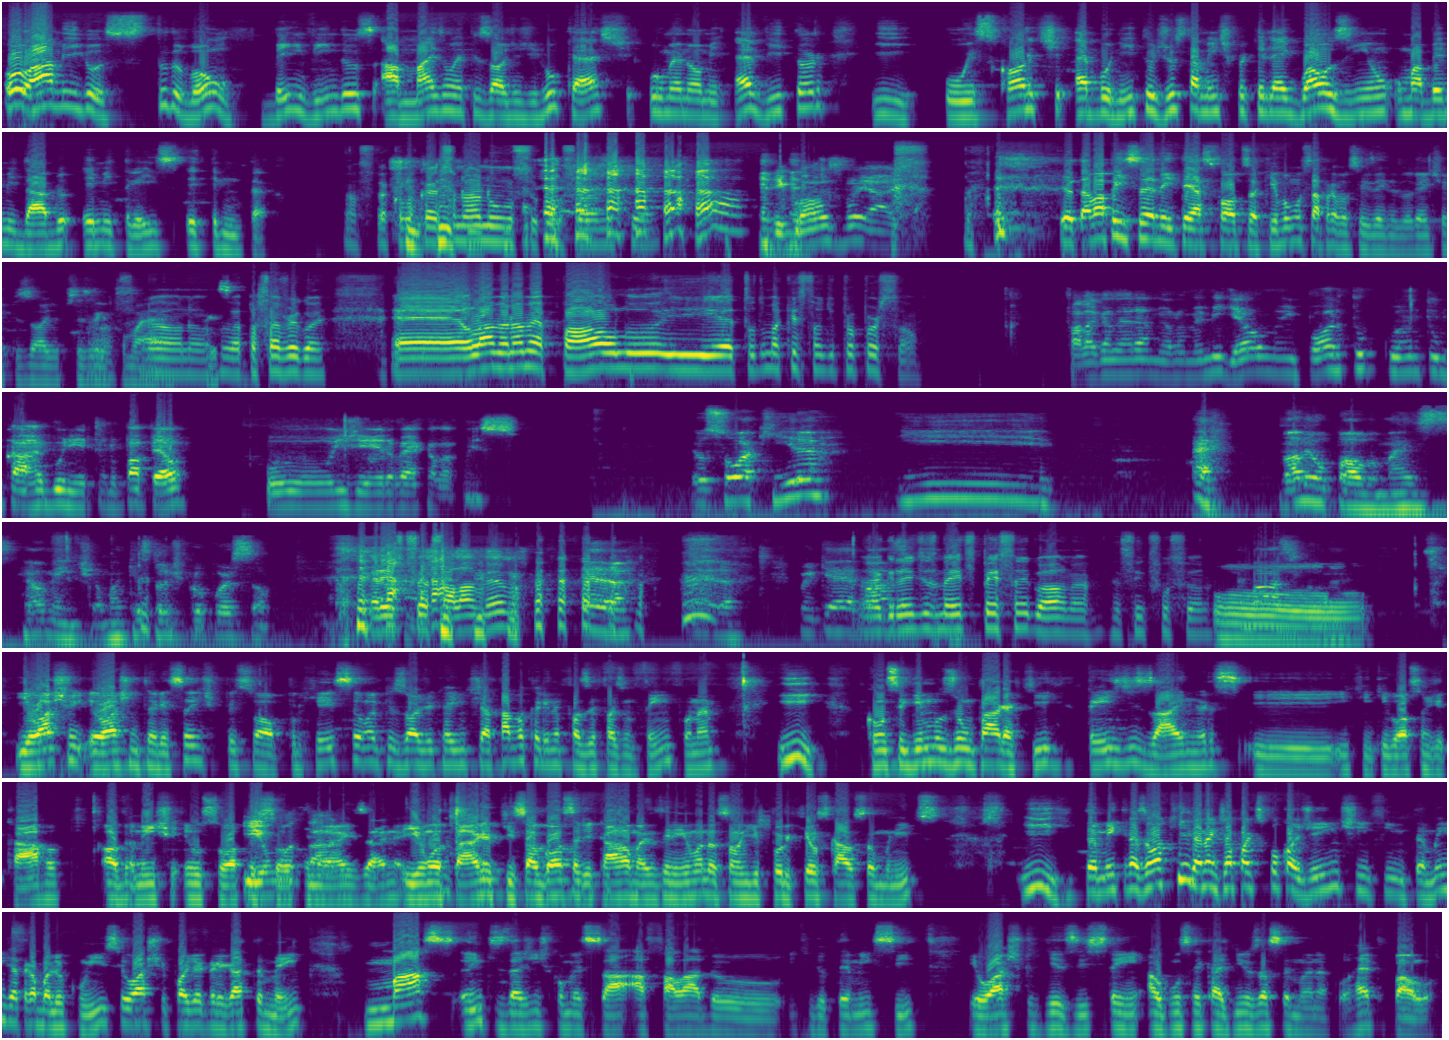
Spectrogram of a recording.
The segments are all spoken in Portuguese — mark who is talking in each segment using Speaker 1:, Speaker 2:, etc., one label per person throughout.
Speaker 1: Olá, amigos, tudo bom? Bem-vindos a mais um episódio de WhoCast. O meu nome é Vitor e o Escort é bonito justamente porque ele é igualzinho uma BMW M3 E30.
Speaker 2: Nossa, vai colocar isso no anúncio,
Speaker 3: que... Igual os Voyage.
Speaker 1: Eu tava pensando em ter as fotos aqui, vou mostrar pra vocês ainda durante o episódio, pra vocês verem como é.
Speaker 2: Não, não, vai passar vergonha. É, olá, meu nome é Paulo e é tudo uma questão de proporção.
Speaker 3: Fala galera, meu nome é Miguel. Não importa o quanto um carro é bonito no papel, o engenheiro vai acabar com isso.
Speaker 4: Eu sou Akira e. É, valeu, Paulo, mas realmente é uma questão de proporção.
Speaker 2: Era isso que você ia falar mesmo?
Speaker 4: Era, era. Porque é,
Speaker 2: é grandes mentes pensam igual, né? É assim que funciona.
Speaker 1: O... Né? E eu acho, eu acho interessante, pessoal, porque esse é um episódio que a gente já estava querendo fazer faz um tempo, né? E conseguimos juntar aqui três designers e, enfim, que gostam de carro. Obviamente, eu sou a pessoa um que não é designer. E um otário que só gosta de carro, mas não tem nenhuma noção de por que os carros são bonitos. E também trazer o Akira, né? Que já participou com a gente, enfim, também já trabalhou com isso. Eu acho que pode agregar também. Mas, antes da gente começar a falar do, enfim, do tema em si, eu acho que existem alguns recadinhos da semana, correto, Paulo?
